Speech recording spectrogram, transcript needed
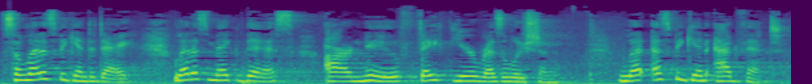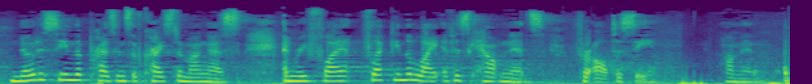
So let us begin today. Let us make this our new faith year resolution. Let us begin Advent, noticing the presence of Christ among us and reflecting the light of his countenance for all to see. Amen.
